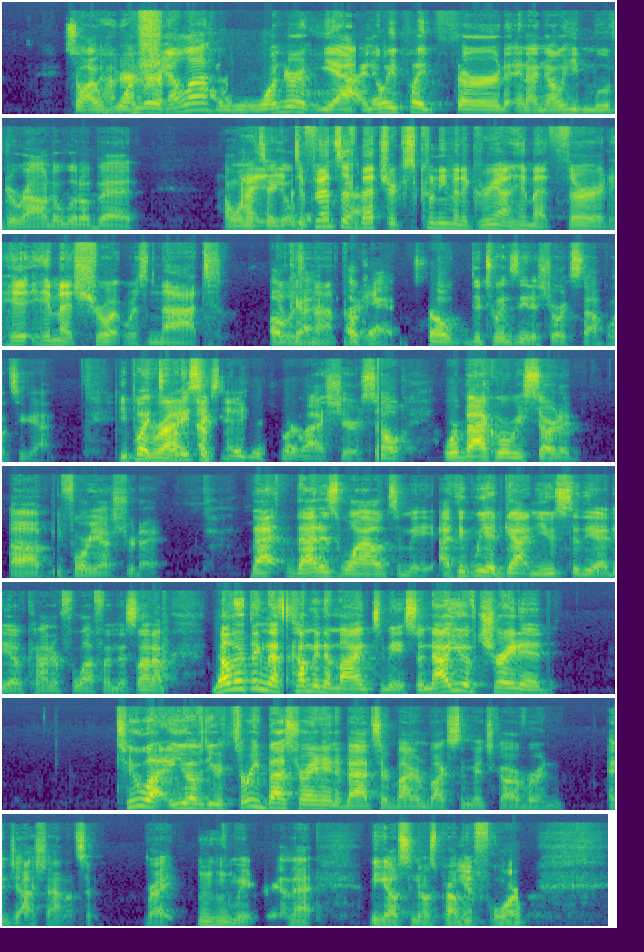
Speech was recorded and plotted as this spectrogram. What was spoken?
So I Ur- wonder. If, I wonder if yeah, I know he played third, and I know he'd moved around a little bit. I want to take a look at defensive metrics couldn't even agree on him at third. Hi- Him at short was not. it was Okay. not. Okay. So the Twins need a shortstop once again. He played Right, 26 okay. games short last year. So we're back where we started uh, before yesterday. That that is wild to me. I think we had gotten used to the idea of Kiner Falefa in this lineup. Another thing that's coming to mind to me. So now you have traded two. Uh, you have your three best right-handed bats are Byron Buxton, and Mitch Garver, and and Josh Donaldson. Right? Mhm. Can we agree on that? Miguel Sano's probably Yeah. four.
